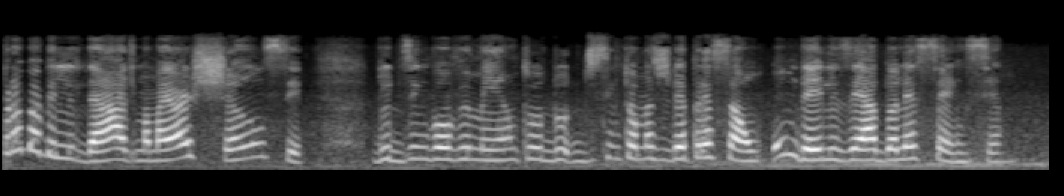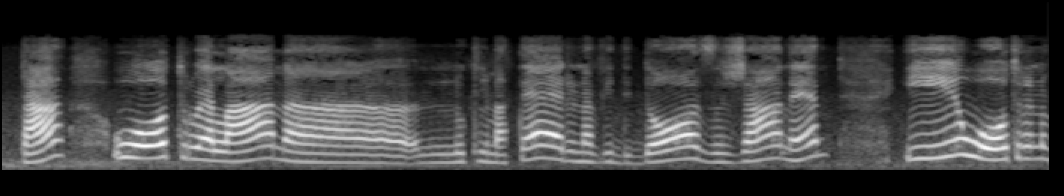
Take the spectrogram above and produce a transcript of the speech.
probabilidade, uma maior chance do desenvolvimento de sintomas de depressão. Um deles é a adolescência, tá? O outro é lá na, no climatério, na vida idosa já, né? E o outro é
